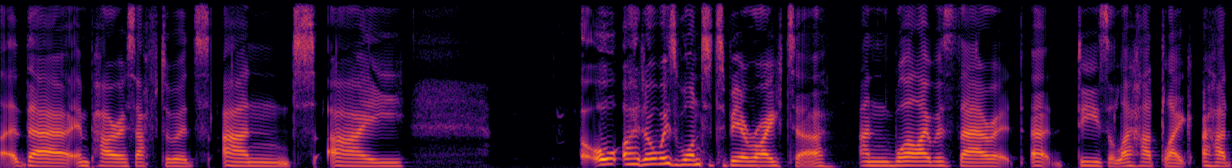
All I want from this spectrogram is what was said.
uh, there in Paris afterwards. And I, oh, I'd always wanted to be a writer and while I was there at, at Diesel, I had like I had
